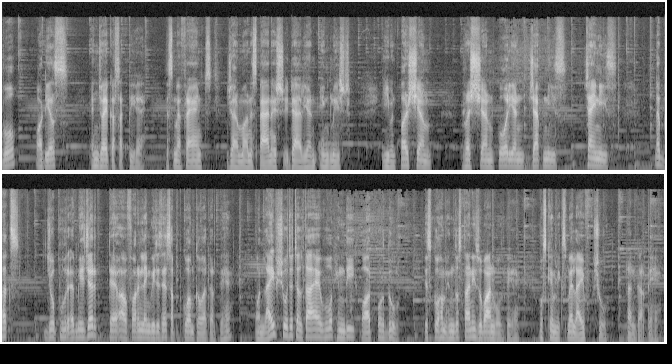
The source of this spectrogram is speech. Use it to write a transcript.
वो ऑडियंस एंजॉय कर सकती है। जिसमें French German Spanish Italian English even Persian, Russian, Korean, Japanese, Chinese, लगभग जो पूरे मेजर फॉरेन लैंग्वेजेस है सबको हम कवर करते हैं। और लाइव शो जो चलता है वो हिंदी और उर्दू जिसको हम हिंदुस्तानी ज़ुबान बोलते हैं उसके मिक्स में लाइव शो रन करते हैं।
